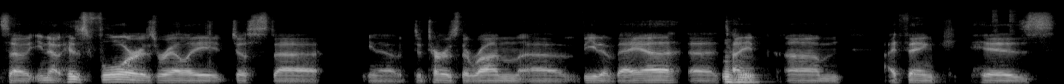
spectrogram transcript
so you know, his floor is really just uh, you know deters the run, uh, Vita Vea uh, mm-hmm. type. Mm-hmm. Um, I think his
